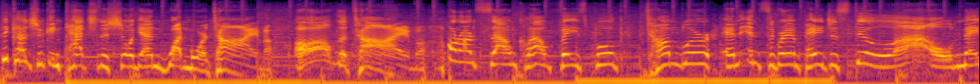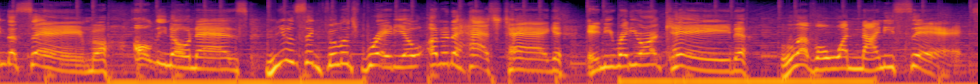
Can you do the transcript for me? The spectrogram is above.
because you can catch this show again one more time, all the time, on our SoundCloud, Facebook, Tumblr, and Instagram pages, still all named the same, only known as Music Village Radio under the hashtag Indy Radio Arcade, level 196.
